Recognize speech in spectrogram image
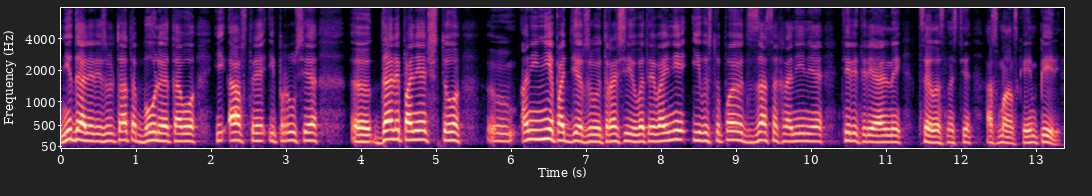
не дали результата. Более того, и Австрия, и Пруссия э, дали понять, что э, они не поддерживают Россию в этой войне и выступают за сохранение территориальной целостности Османской империи.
